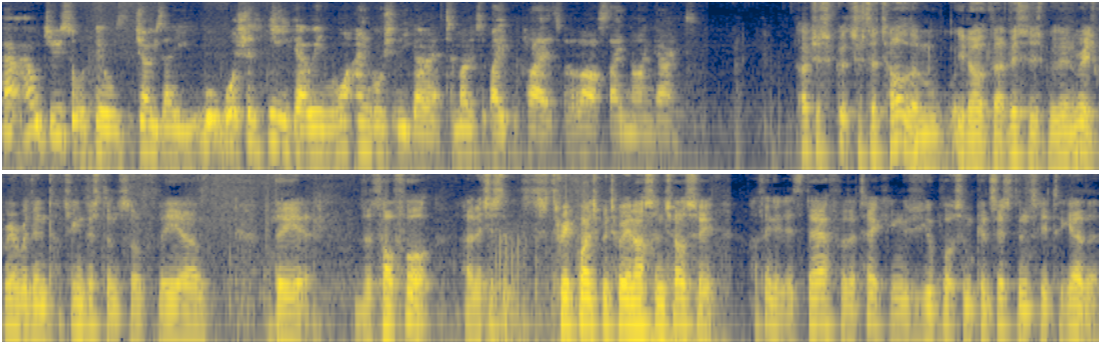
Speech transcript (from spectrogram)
how, how would you sort of feel, Jose? What, what should he go in? What angle should he go at to motivate the players for the last say nine games? I just just to tell them, you know, that this is within reach. We're within touching distance of the um, the the top four, and it's just three points between us and Chelsea. I think it's there for the taking. If you put some consistency together,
